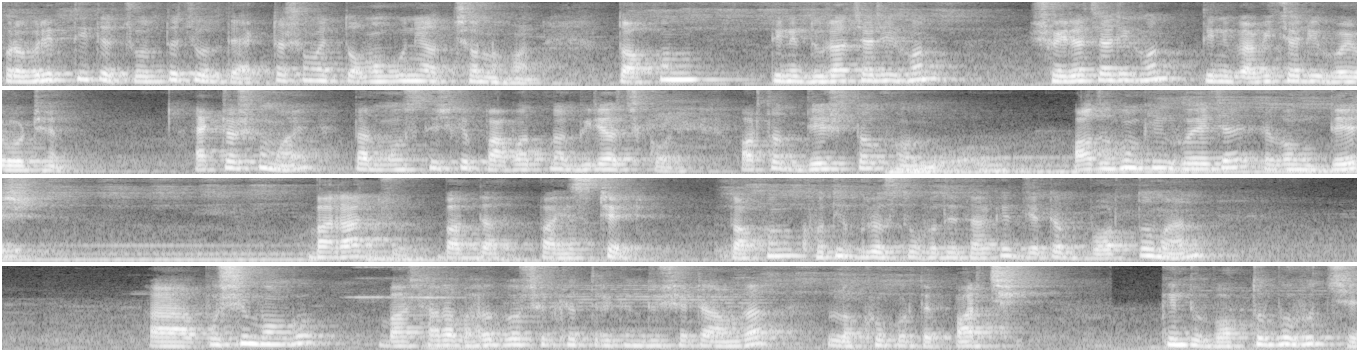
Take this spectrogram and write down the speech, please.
প্রবৃত্তিতে চলতে চলতে একটা সময় তমগুণী আচ্ছন্ন হন। তখন তিনি দুরাচারী হন, স্বৈরাচারী হন, তিনি ব্যবিচারী হয়ে ওঠেন। একটা সময় তার মস্তিষ্কে পাপাত্মা বিরাজ করে, অর্থাৎ দেশ তখন অধমুখী হয়ে যায় এবং দেশ বা রাজ্য বা বা স্টেট তখন ক্ষতিগ্রস্ত হতে থাকে, যেটা বর্তমান পশ্চিমবঙ্গ বা সারা ভারতবর্ষের ক্ষেত্রে কিন্তু সেটা আমরা লক্ষ্য করতে পারছি। কিন্তু বক্তব্য হচ্ছে,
